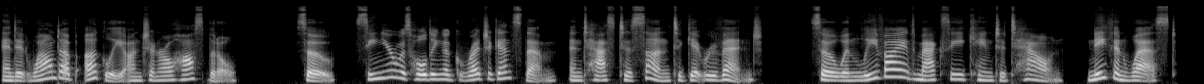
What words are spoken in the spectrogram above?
and it wound up ugly on General Hospital. So, Senior was holding a grudge against them and tasked his son to get revenge. So when Levi and Maxie came to town, Nathan West,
